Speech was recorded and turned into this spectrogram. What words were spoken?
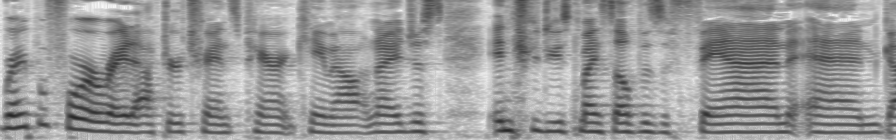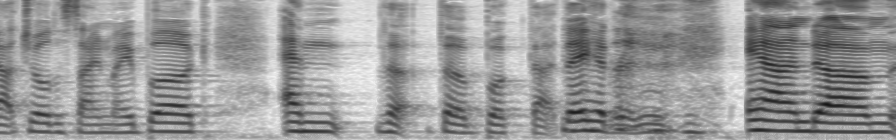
right before or right after Transparent came out, and I just introduced myself as a fan and got Jill to sign my book and the the book that they had written, and um,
